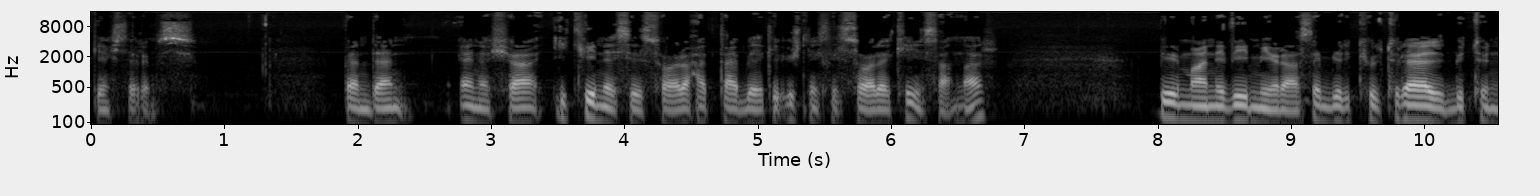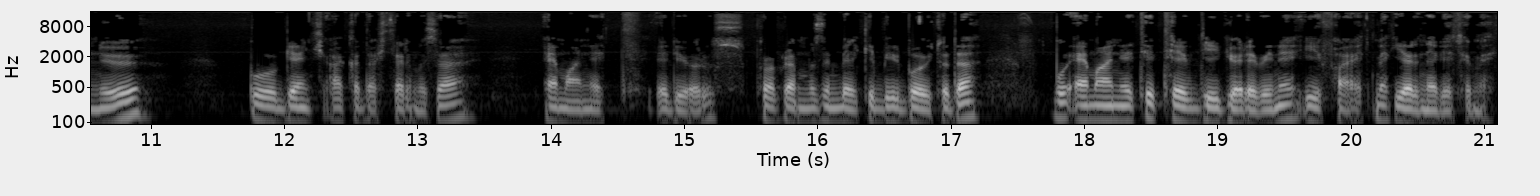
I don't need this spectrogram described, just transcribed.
gençlerimiz. Benden en aşağı iki nesil sonra hatta belki üç nesil sonraki insanlar bir manevi mirası, bir kültürel bütünlüğü bu genç arkadaşlarımıza emanet ediyoruz. Programımızın belki bir boyutu da bu emaneti tevdi görevini ifa etmek, yerine getirmek.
